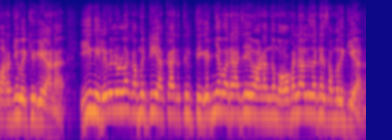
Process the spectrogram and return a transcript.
പറഞ്ഞു വയ്ക്കുകയാണ് ഈ നിലവിലുള്ള കമ്മിറ്റി അക്കാര്യത്തിൽ തികഞ്ഞ പരാജയമാണെന്ന് മോഹൻലാൽ തന്നെ സമ്മതിക്കുകയാണ്.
